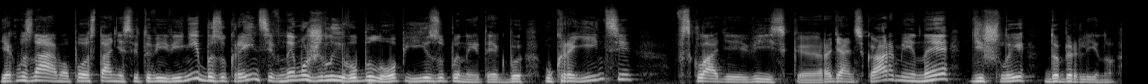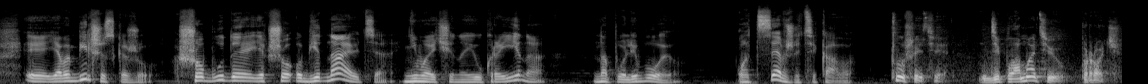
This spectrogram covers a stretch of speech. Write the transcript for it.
як ми знаємо, по останній світовій війні без українців неможливо було б її зупинити, якби українці. В складі військ радянської армії не дійшли до Берліну. Е, Я вам більше скажу, що буде, якщо об'єднаються Німеччина і Україна на полі бою. Оце вже цікаво. Слушайте, дипломатию прочь.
